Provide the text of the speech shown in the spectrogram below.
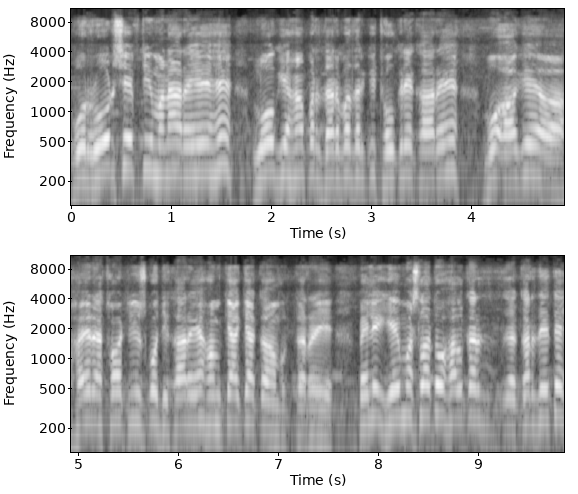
वो रोड सेफ्टी मना रहे हैं। लोग यहाँ पर दर बदर की ठोकरें खा रहे हैं। वो आगे हायर अथॉरिटीज़ को दिखा रहे हैं हम क्या क्या काम कर रहे हैं। पहले ये मसला तो हल कर कर देते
